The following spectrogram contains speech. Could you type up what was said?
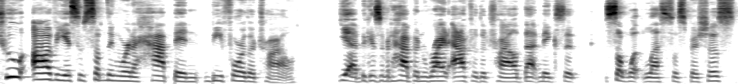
too obvious if something were to happen before the trial. Yeah, because if it happened right after the trial, that makes it somewhat less suspicious.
